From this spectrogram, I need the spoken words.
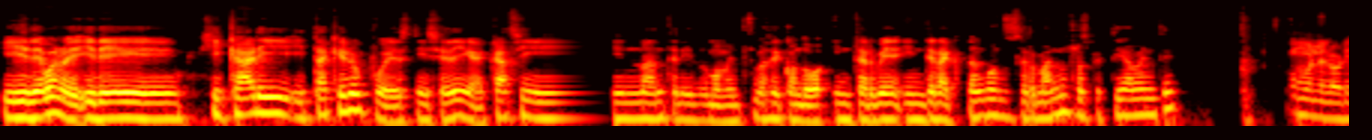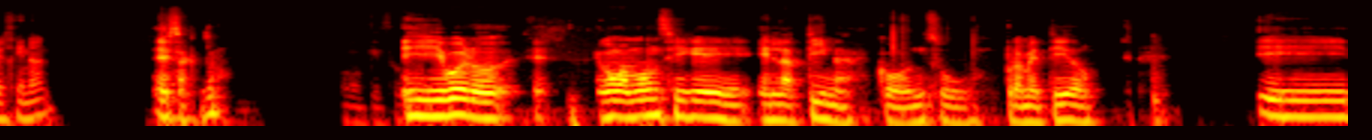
Y de bueno, y de Hikari y Takeru, pues ni se diga, casi no han tenido momentos más que cuando interactúan con sus hermanos respectivamente. Como en el original. Exacto. Y bueno, eh, Gomamon sigue en la tina con su prometido. y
